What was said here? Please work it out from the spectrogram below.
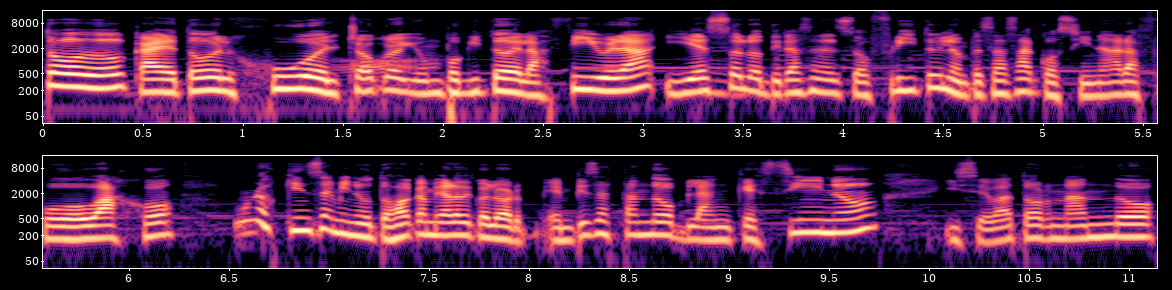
todo, cae todo el jugo del choclo y un poquito de la fibra, y eso lo tirás en el sofrito y lo empezás a cocinar a fuego bajo. Unos 15 minutos, va a cambiar de color. Empieza estando blanquecino y se va tornando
